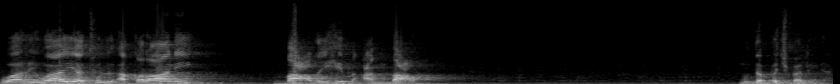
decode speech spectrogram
waa riwaayat laqraani bacdihim can bacd. Mudabaj baa la yidhaha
